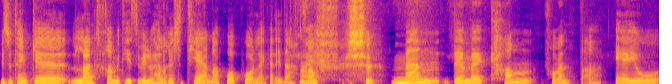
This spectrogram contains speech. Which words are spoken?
hvis du tenker langt fram i tid, så vil du heller ikke tjene på å pålegge dem det. Nei, sant? Men det vi kan forvente, er jo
